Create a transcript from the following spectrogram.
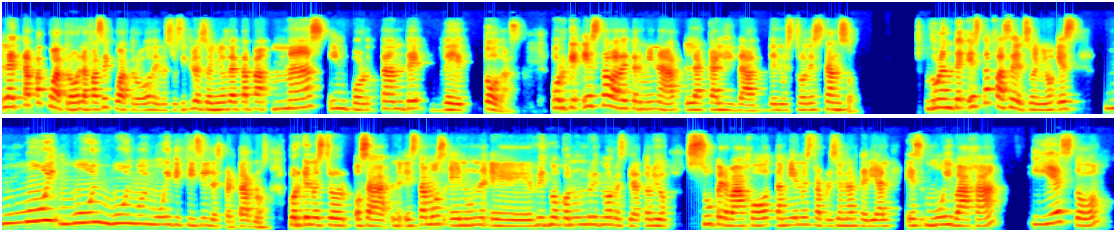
La etapa 4, la fase 4 de nuestro ciclo de sueño es la etapa más importante de todas porque esta va a determinar la calidad de nuestro descanso. Durante esta fase del sueño es muy, muy, muy, muy, muy difícil despertarnos, porque nuestro, o sea, estamos en un eh, ritmo, con un ritmo respiratorio súper bajo, también nuestra presión arterial es muy baja y esto,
